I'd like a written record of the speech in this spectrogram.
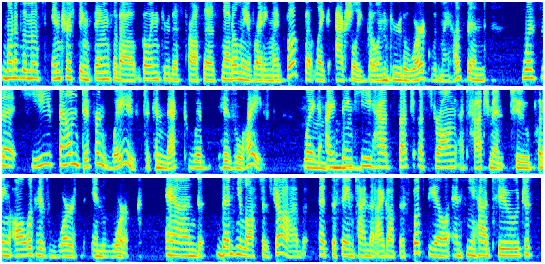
one of the most interesting things about going through this process, not only of writing my book, but like actually going through the work with my husband, was that he found different ways to connect with his life. Like, mm-hmm. I think he had such a strong attachment to putting all of his worth in work. And then he lost his job at the same time that I got this book deal. And he had to just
